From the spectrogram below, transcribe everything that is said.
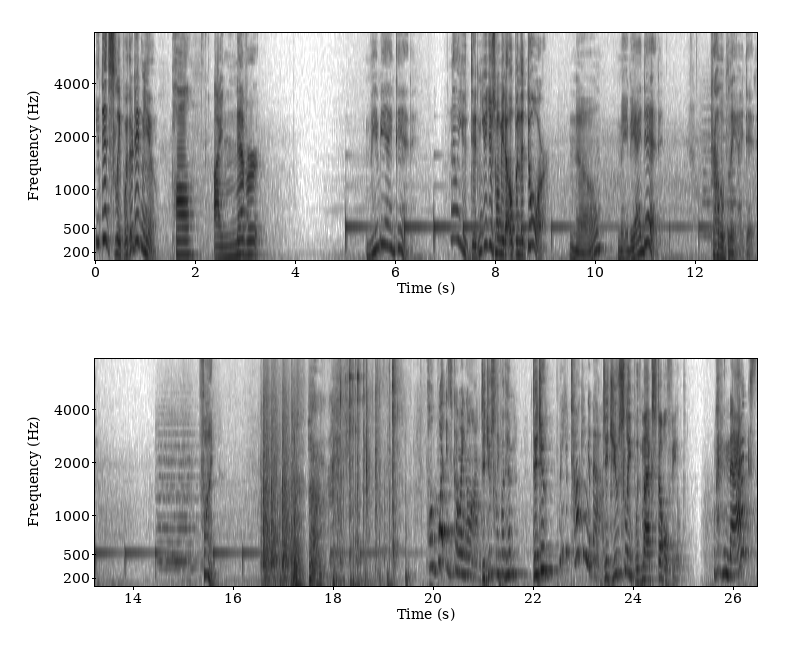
You did sleep with her, didn't you? Paul, I never. Maybe I did. No, you didn't. You just want me to open the door. No, maybe I did. Probably I did. Fine. Paul, what is going on? Did you sleep with him? Did you? What are you talking about? Did you sleep with Max Stubblefield? Max?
